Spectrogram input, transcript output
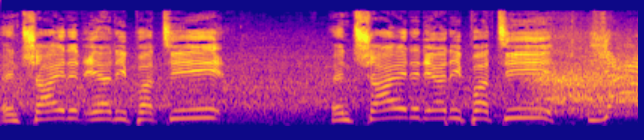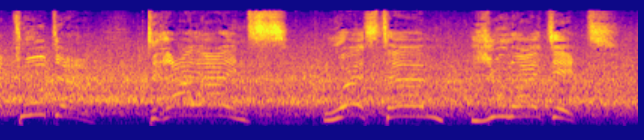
Entscheidet er die Partie? Entscheidet er die Partie? Ja, tut er! 3-1 West Ham United.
